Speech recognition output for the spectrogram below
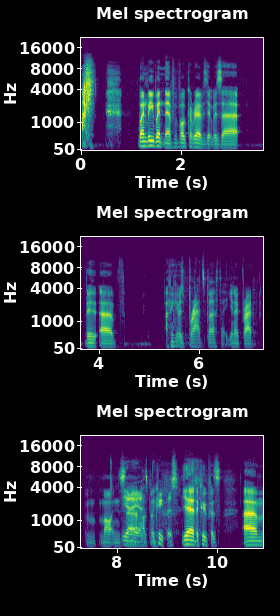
when we went there for vodka revs it was uh the uh i think it was brad's birthday you know brad martin's Yeah, uh, yeah. husband The Coopers. yeah the coopers um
